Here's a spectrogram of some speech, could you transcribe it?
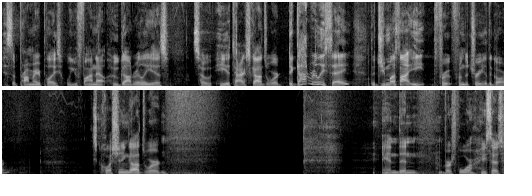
is the primary place where you find out who God really is. So he attacks God's word. Did God really say that you must not eat fruit from the tree of the garden? He's questioning God's word. And then verse 4, he says,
